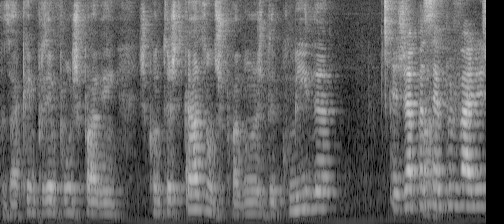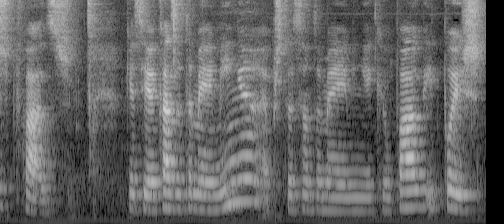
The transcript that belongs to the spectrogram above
Mas há quem, por exemplo, uns paguem as contas de casa, uns pagam as da comida. Eu já passei por várias fases. Porque assim, a casa também é minha, a prestação também é minha que eu pago e depois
